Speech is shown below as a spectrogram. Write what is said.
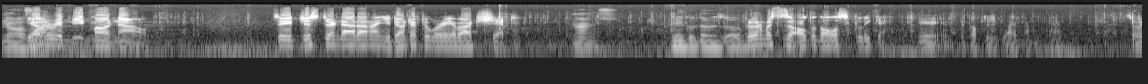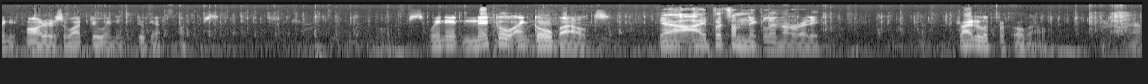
No, You have a repeat mode now. So you just turn that on and you don't have to worry about shit. Nice. Healing cooldown is up. Broer moest ze altijd alles klikken. Nu moet dat dus blijven ja. So we need motors. What do we need to get motors? Motors. We need nickel and cobalt. Yeah, I put some nickel in already. Try to look for cobalt. Yeah.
